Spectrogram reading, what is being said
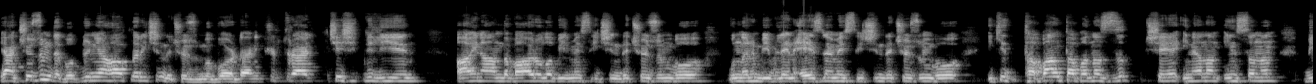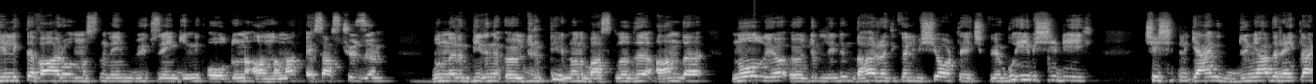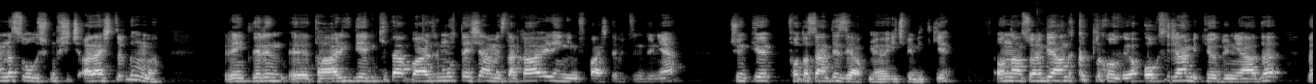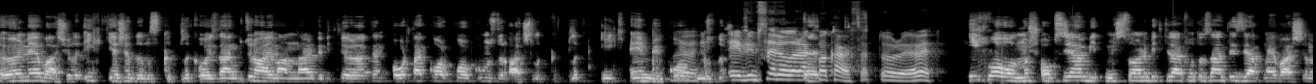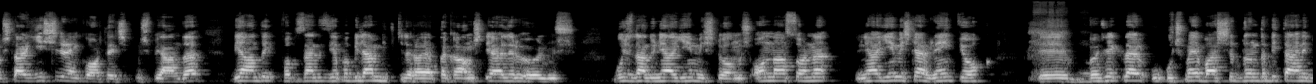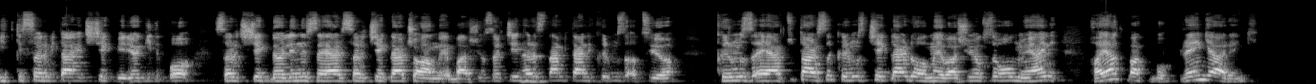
Yani çözüm de bu. Dünya halkları için de çözüm bu bu arada. Hani kültürel çeşitliliğin, aynı anda var olabilmesi için de çözüm bu. Bunların birbirlerini ezmemesi için de çözüm bu. İki taban tabana zıt şeye inanan insanın birlikte var olmasının en büyük zenginlik olduğunu anlamak esas çözüm. Bunların birini öldürüp diğerinin onu baskıladığı anda ne oluyor? Öldürülenin daha radikal bir şey ortaya çıkıyor. Bu iyi bir şey değil. Çeşitlilik yani dünyada renkler nasıl oluşmuş hiç araştırdın mı? Renklerin e, Tarihi diye bir kitap vardır. Muhteşem mesela kahverengiymiş başta bütün dünya. Çünkü fotosentez yapmıyor hiçbir bitki. Ondan sonra bir anda kıtlık oluyor. Oksijen bitiyor dünyada ve ölmeye başlıyorlar. İlk yaşadığımız kıtlık. O yüzden bütün hayvanlar ve bitkiler olarak ortak kork korkumuzdur açlık, kıtlık. İlk en büyük korkumuzdur. Evet, evrimsel olarak evet. bakarsak doğru evet. İlk o olmuş, oksijen bitmiş. Sonra bitkiler fotosentez yapmaya başlamışlar. Yeşil renk ortaya çıkmış bir anda. Bir anda fotosentez yapabilen bitkiler hayatta kalmış. Diğerleri ölmüş. Bu yüzden dünya yemişli olmuş. Ondan sonra dünya yemişken renk yok e, böcekler uçmaya başladığında bir tane bitki sarı bir tane çiçek veriyor. Gidip o sarı çiçek döllenirse eğer sarı çiçekler çoğalmaya başlıyor. Sarı çiçeğin arasından bir tane kırmızı atıyor. Kırmızı eğer tutarsa kırmızı çiçekler de olmaya başlıyor. Yoksa olmuyor. Yani hayat bak bu. Rengarenk.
